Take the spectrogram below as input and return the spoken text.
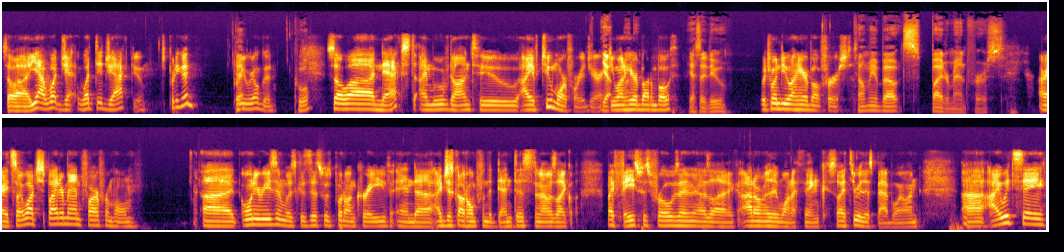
so uh yeah what ja- what did jack do it's pretty good pretty Okay. real good Cool. so uh next i moved on to i have two more for you jared Yep. do you want to hear about them both Yes, I do. which one do you want to hear about first Tell me about Spider Man first. All right, so I watched Spider Man Far From Home. Uh, only reason was because this was put on Crave, and uh, I just got home from the dentist, and I was like, my face was frozen. I was like, I don't really want to think, so I threw this bad boy on. Uh, I would say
